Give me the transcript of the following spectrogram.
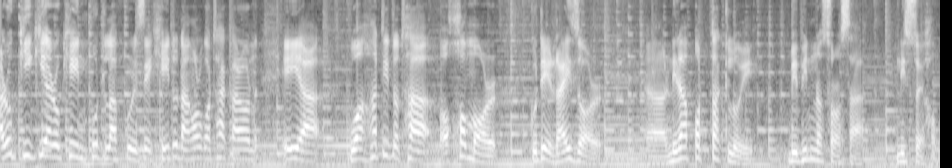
আৰু কি কি আৰক্ষীয়ে ইনপুট লাভ কৰিছে সেইটো ডাঙৰ কথা কাৰণ এয়া গুৱাহাটী তথা অসমৰ গোটেই ৰাইজৰ নিৰাপত্তাক লৈ বিভিন্ন চৰ্চা নিশ্চয় হ'ব।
